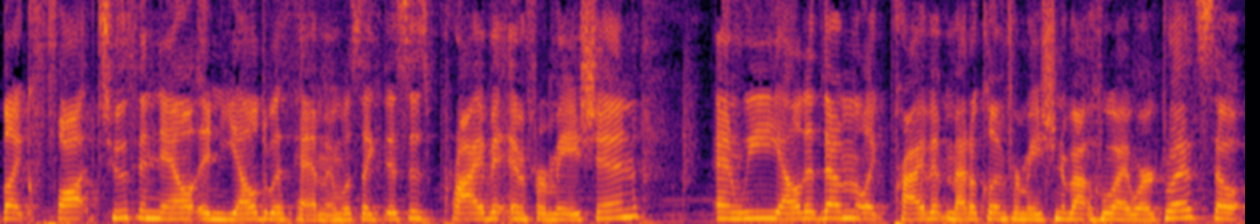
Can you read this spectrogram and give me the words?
like fought tooth and nail and yelled with him and was like this is private information and we yelled at them like private medical information about who i worked with. So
